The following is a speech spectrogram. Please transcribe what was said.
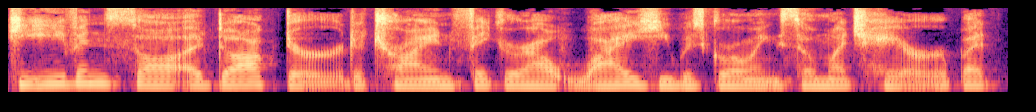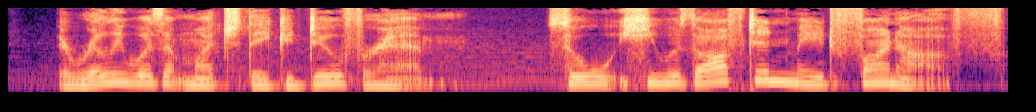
He even saw a doctor to try and figure out why he was growing so much hair, but there really wasn't much they could do for him so he was often made fun of.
